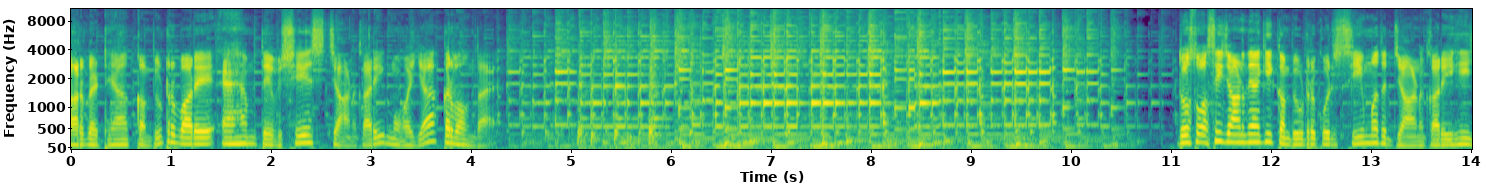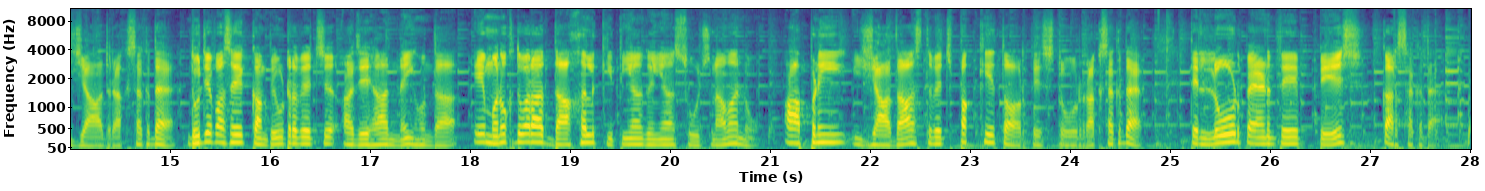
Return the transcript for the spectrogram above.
ਘਰ ਬੈਠਿਆਂ ਕੰਪਿਊਟਰ ਬਾਰੇ ਅਹਿਮ ਤੇ ਵਿਸ਼ੇਸ਼ ਜਾਣਕਾਰੀ ਮੁਹੱਈਆ ਕਰਵਾਉਂਦਾ ਹੈ। ਦੋਸਤੋ, ਅਸੀਂ ਜਾਣਦੇ ਹਾਂ ਕਿ ਕੰਪਿਊਟਰ ਕੁਝ ਸੀਮਤ ਜਾਣਕਾਰੀ ਹੀ ਯਾਦ ਰੱਖ ਸਕਦਾ ਹੈ। ਦੂਜੇ ਪਾਸੇ, ਕੰਪਿਊਟਰ ਵਿੱਚ ਅਜਿਹਾ ਨਹੀਂ ਹੁੰਦਾ। ਇਹ ਮਨੁੱਖ ਦੁਆਰਾ ਦਾਖਲ ਕੀਤੀਆਂ ਗਈਆਂ ਸੂਚਨਾਵਾਂ ਨੂੰ ਆਪਣੀ ਯਾਦਾਸ਼ਤ ਵਿੱਚ ਪੱਕੇ ਤੌਰ ਤੇ ਸਟੋਰ ਰੱਖ ਸਕਦਾ ਹੈ ਤੇ ਲੋੜ ਪੈਣ ਤੇ ਪੇਸ਼ ਕਰ ਸਕਦਾ ਹੈ।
